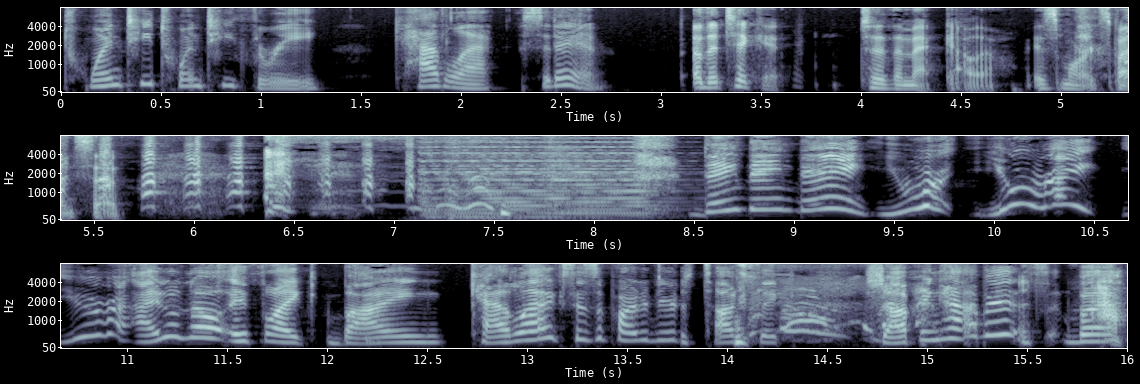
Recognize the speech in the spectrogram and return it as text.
2023 Cadillac sedan. Oh, the ticket to the Met Gala is more expensive. ding ding ding. You were you were right. You were right. I don't know if like buying Cadillacs is a part of your toxic shopping habits, but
